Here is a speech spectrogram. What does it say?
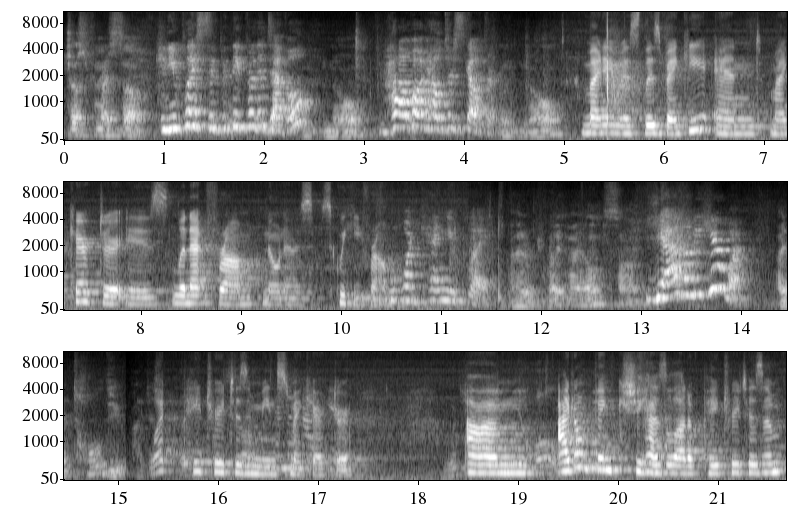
just for myself. Can you play Sympathy for the Devil? No. How about Helter Skelter? Uh, no. My name is Liz Benke, and my character is Lynette Fromme, known as Squeaky Well, Fromme. what can you play? I write my own song. Yeah, let me hear one. I told you. I just What patriotism means to my character? myself. Would you leave me Um. I don't think she has a lot of patriotism.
